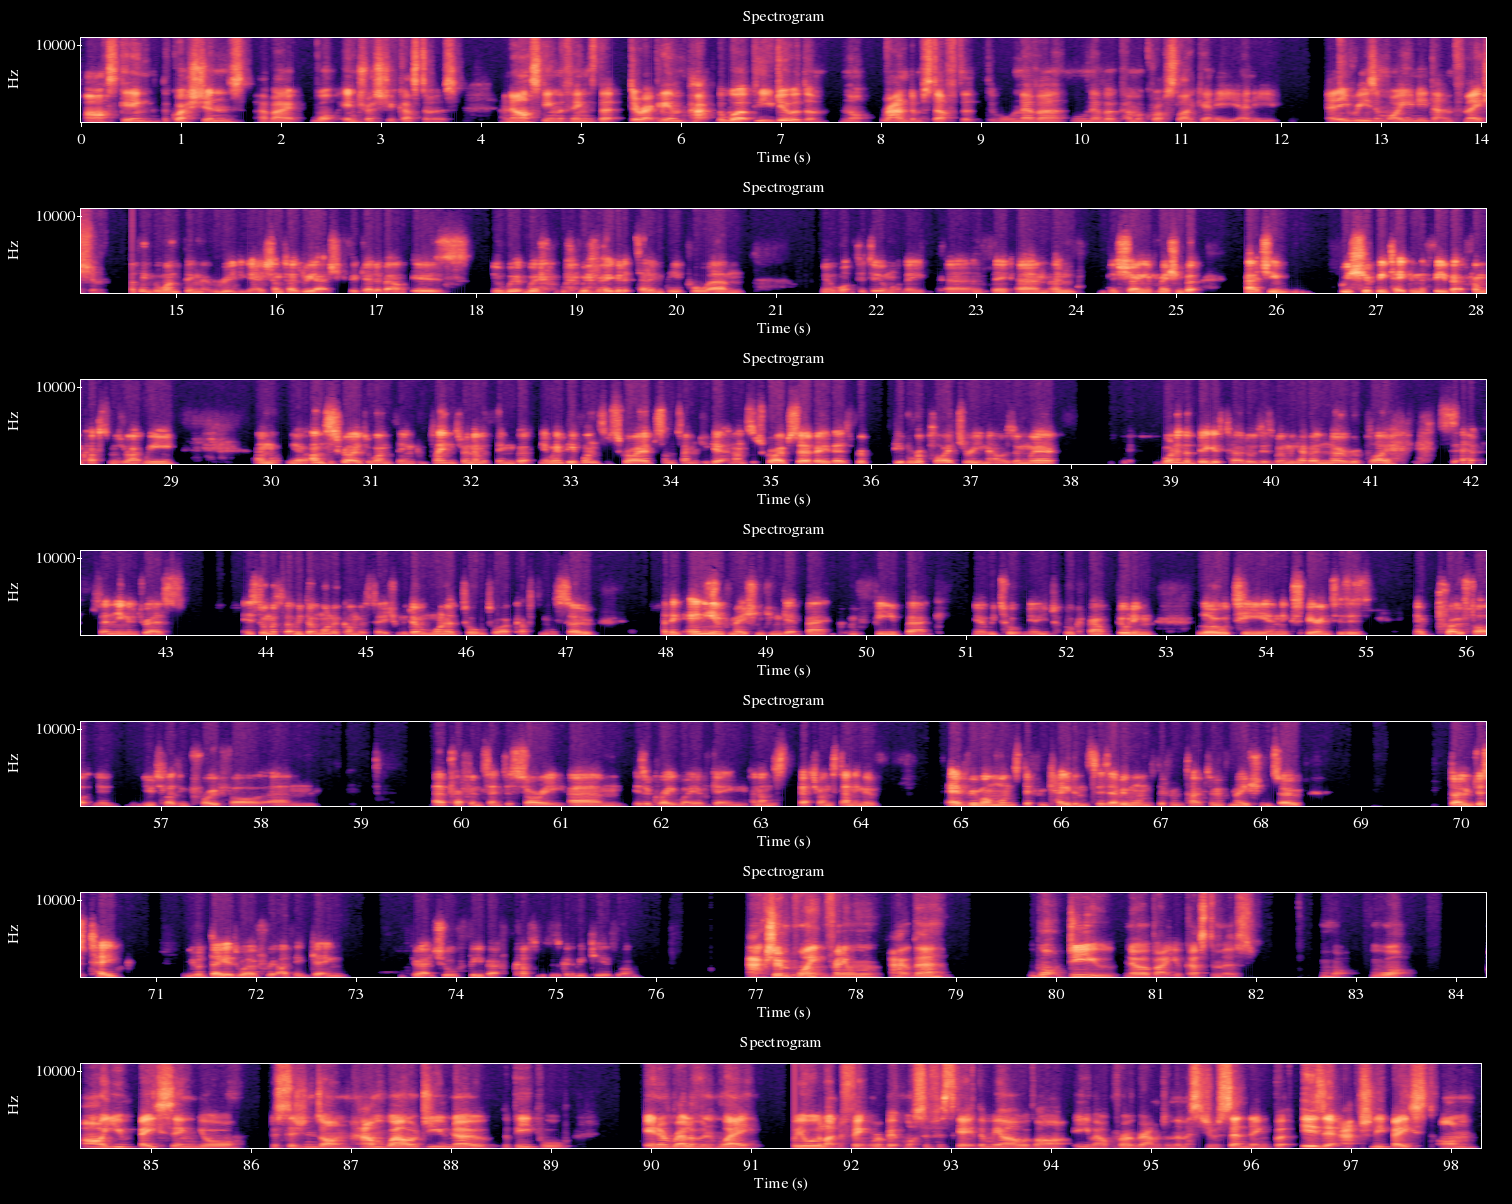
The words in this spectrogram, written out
asking the questions about what interests your customers and asking the things that directly impact the work that you do with them, not random stuff that will never will never come across like any any any reason why you need that information. I think the one thing that really you know, sometimes we actually forget about is you know, we're, we're we're very good at telling people um, you know what to do and what they uh, think, um, and sharing information, but actually we should be taking the feedback from customers, right? We and you know, unsubscribes are one thing, complaints are another thing. But you know, when people unsubscribe, sometimes you get an unsubscribe survey. There's re- people reply to emails, and we're one of the biggest hurdles is when we have a no reply sending address. It's almost like we don't want a conversation. We don't want to talk to our customers. So I think any information you can get back and feedback. You know, we talk. You know, you talk about building loyalty and experiences is you know, profile. You know, utilizing profile. Um, uh, preference centers, sorry, um, is a great way of getting an under- better understanding of everyone wants different cadences, everyone wants different types of information. So don't just take your data's word for it. I think getting your actual feedback from customers is going to be key as well. Action point for anyone out there. What do you know about your customers? What what are you basing your decisions on? How well do you know the people in a relevant way. We all like to think we're a bit more sophisticated than we are with our email programs and the message we're sending, but is it actually based on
